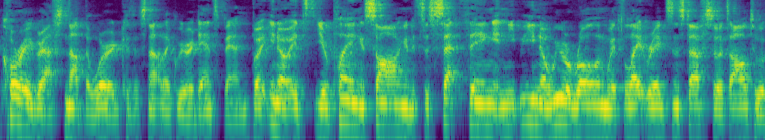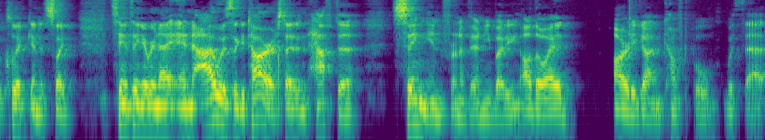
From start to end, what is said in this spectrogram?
choreograph's not the word because it's not like we were a dance band but you know it's you're playing a song and it's a set thing and you, know we were rolling with light rigs and stuff so it's all to a click and it's like same thing every night. And i was the guitarist. I didn't have to sing in front of anybody although i had already gotten comfortable with that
